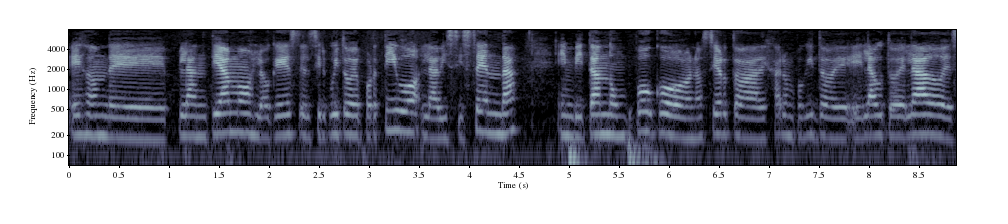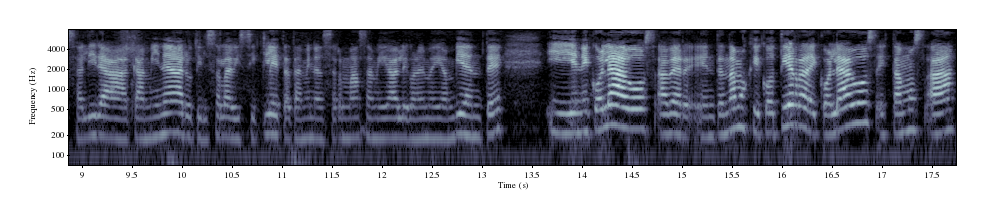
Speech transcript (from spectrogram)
es donde planteamos lo que es el circuito deportivo, la bicisenda, invitando un poco, ¿no es cierto?, a dejar un poquito el auto de lado, de salir a caminar, utilizar la bicicleta, también a ser más amigable con el medio ambiente. Y en Ecolagos, a ver, entendamos que Ecotierra de Ecolagos estamos a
